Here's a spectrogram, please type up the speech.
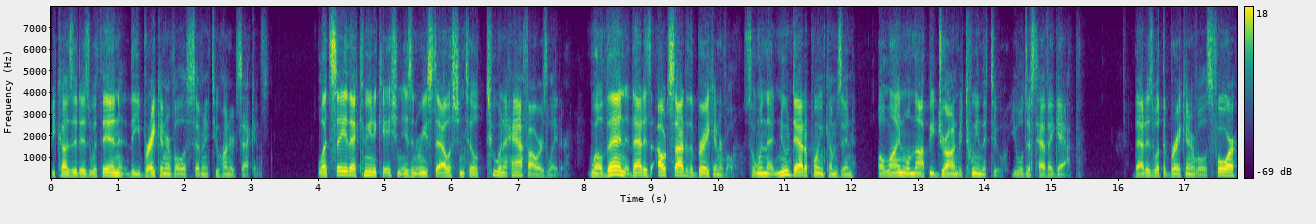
because it is within the break interval of 7200 seconds. Let's say that communication isn't reestablished until two and a half hours later. Well, then that is outside of the break interval. So when that new data point comes in, a line will not be drawn between the two. You will just have a gap. That is what the break interval is for.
